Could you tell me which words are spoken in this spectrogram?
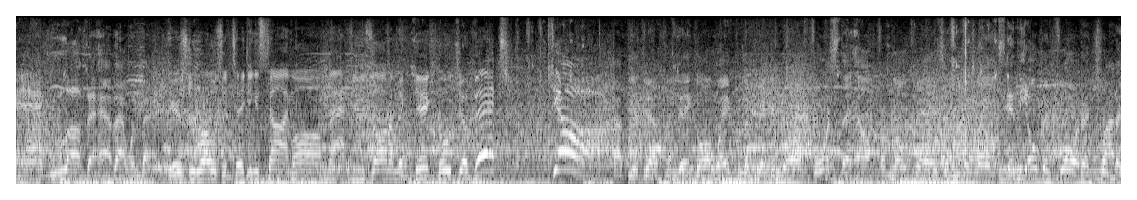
And Love to have that one back. here's DeRozan taking his time. Oh, Matthews on him. The kick. Vucevic. Got the adjustment. They go away from the pick and roll, force the help from Lopez, and no way in the open floor to try to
